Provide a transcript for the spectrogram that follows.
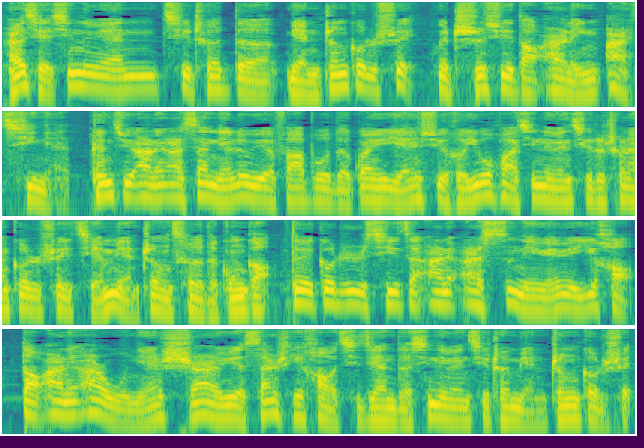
而且，新能源汽车的免征购置税会持续到二零二七年。根据二零二三年六月发布的关于延续和优化新能源汽车车辆购置税减免政策的公告，对购置日期在二零二四年元月一号到二零二五年十二月三十一号期间的新能源汽车免征购置税，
